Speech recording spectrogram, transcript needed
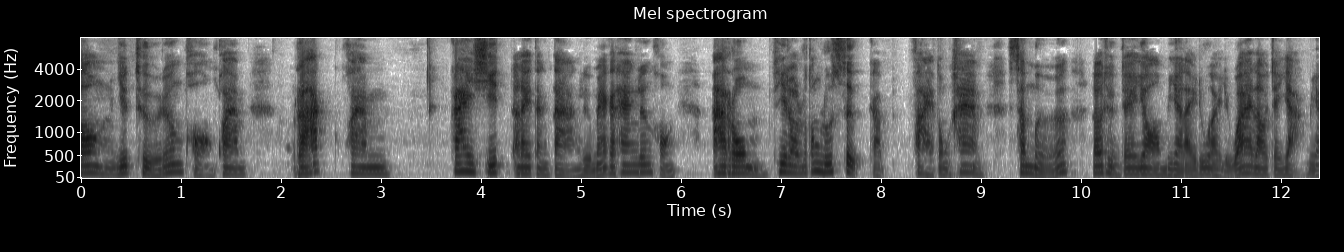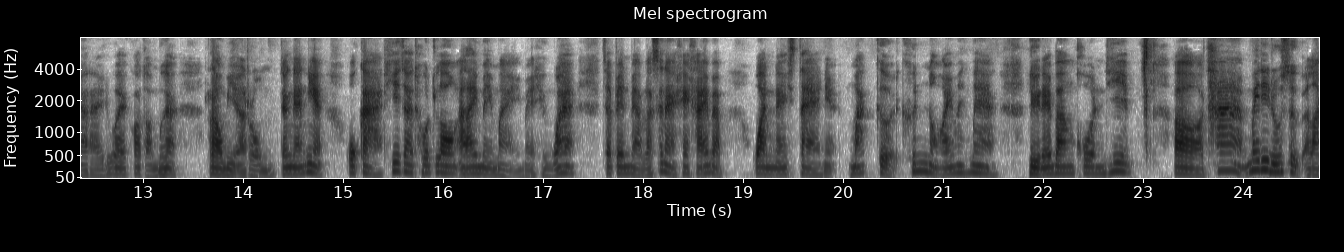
ต้องยึดถือเรื่องของความรัก ความใกล้ชิดอะไรต่างๆ หรือแม้กระทั่งเรื่องของอารมณ์ที่เราต้องรู้สึกกับฝ่ายตรงข้ามเสมอเราถึงจะยอมมีอะไรด้วย หรือว่าเราจะอยากมีอะไรด้วยก็ต่อเมื่อเรามีอารมณ์ ดังนั้นเนี่ยโอกาสที่จะทดลองอะไรใหม่ ๆ หมายถึงว่าจะเป็นแบบลักษณะคล้าย ๆ แบบ one night stand เนี่ยมักเกิดขึ้นน้อยมากๆ หรือในบางคนที่เอ่อถ้าไม่ได้รู้สึกอะไร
